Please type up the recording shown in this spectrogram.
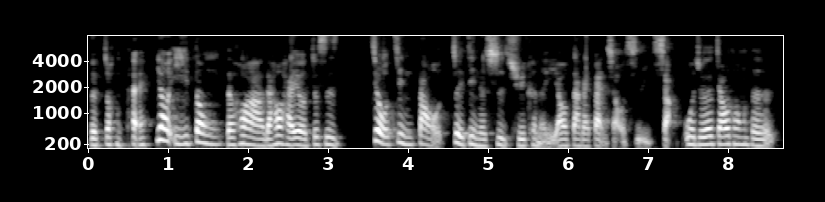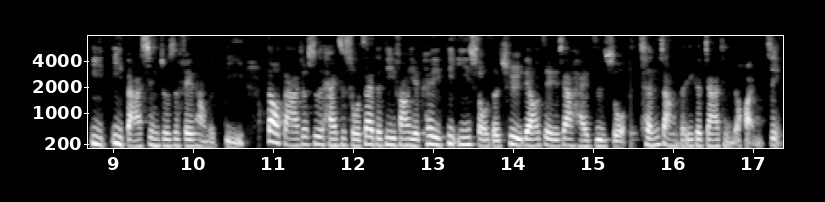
的状态。要移动的话，然后还有就是。就近到最近的市区，可能也要大概半小时以上。我觉得交通的易易达性就是非常的低，到达就是孩子所在的地方，也可以第一手的去了解一下孩子所成长的一个家庭的环境，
